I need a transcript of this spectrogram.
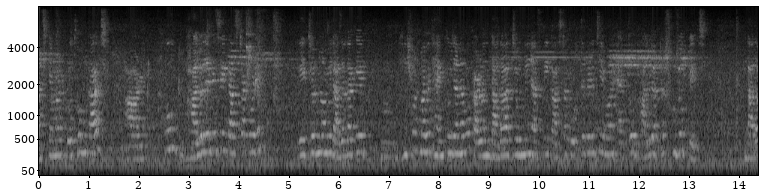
আজকে আমার প্রথম কাজ, আর খুব ভালো লেগেছে এই কাজটা করে। এর জন্য আমি রাজাদাকে ভীষণভাবে থ্যাংক ইউ জানাব, কারণ দাদার জন্যই আজকে এই কাজটা করতে পেরেছি এবং এত ভালো একটা সুযোগ পেয়েছি। দাদা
